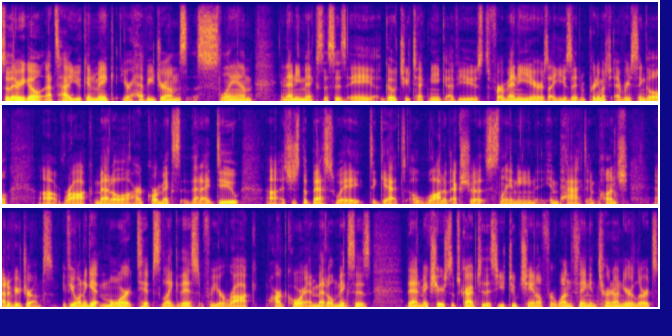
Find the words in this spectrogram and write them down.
So there you go. That's how you can make your heavy drums slam in any mix. This is a go-to technique I've used for many years. I use it in pretty much every single uh, rock, metal, hardcore mix that I do. Uh, it's just the best way to get a lot of extra slamming impact and punch out of your drums. If you want to get more tips like this for your rock, hardcore, and metal mixes, then make sure you're subscribed to this YouTube channel for one thing and turn on your alerts.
